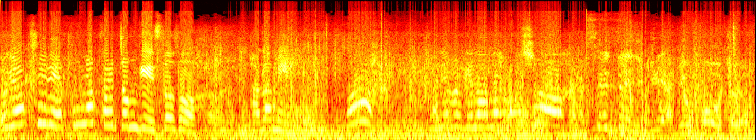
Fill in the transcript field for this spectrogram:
여기 확실히 풍력 발전기 있어서 바람이 와 많이 불긴 하네. 추워. 쓸 때는 이 길이 아니었고 저 옆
